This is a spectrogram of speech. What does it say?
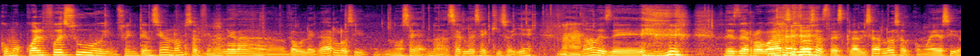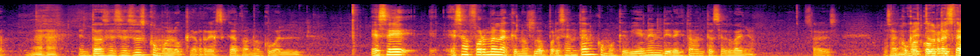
Como cuál fue su, su intención, ¿no? Pues al final era doblegarlos y no sé, no, hacerles X o Y, Ajá. ¿no? Desde, desde robárselos hasta esclavizarlos o como haya sido. Ajá. Entonces eso es como lo que rescato, ¿no? Como el... Ese, esa forma en la que nos lo presentan como que vienen directamente a hacer daño, ¿sabes? O sea, como, conquista-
